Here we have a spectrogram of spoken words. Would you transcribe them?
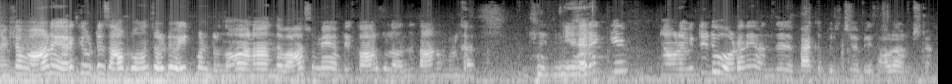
நெக்ஸ்ட் வானை இறக்கி விட்டு சாப்பிடுவோம்னு சொல்லிட்டு வெயிட் பண்ணிருந்தோம் ஆனால் அந்த வாசமே அப்படியே காருக்குள்ள வந்து தாங்க முடியல. இறக்கி அவனை விட்டுட்டு உடனே வந்து பேக்கை பிரிச்சு அப்படியே சாப்பிட ஆரம்பிச்சிட்டேன்.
